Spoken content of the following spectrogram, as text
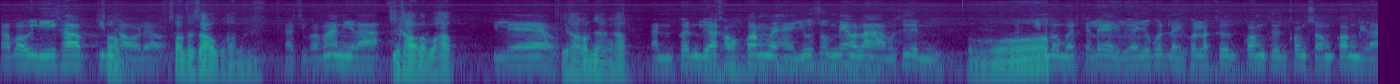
ครับเอาอีหลีครับกินซ้อมข้าวแล้วซ้อมแต่เช้าบ่ครับมื้อนี้ก็สิประมาณนี้ล่ะกินข้าวแล้วบ่ครับ กินแล้วกินข้าวกับหยังครับอันเพิ่นเหลือเขาวกล้องไว้ให้อยู่ซุ่มแมวล่าเมื่อคืนโอ้กินมาหมดกันเลยเหลืออยู่คนใดคนละครึ่งกล้องครึ่งกล้องสองกล้องนี่ล่ะ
